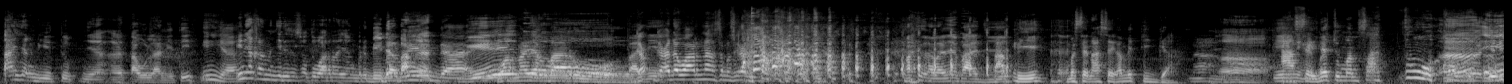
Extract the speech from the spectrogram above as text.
tayang di YouTube-nya eh, Taulani TV, Iya. ini akan menjadi sesuatu warna yang berbeda, Berbeda. banget. Gitu. Warna yang baru. Gak, gak ada warna sama sekali. Masalahnya Pak Haji. Tapi mesin AC kami tiga. Ah. AC-nya cuma satu. jadi,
